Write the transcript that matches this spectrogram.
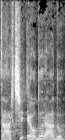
Start Eldorado.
